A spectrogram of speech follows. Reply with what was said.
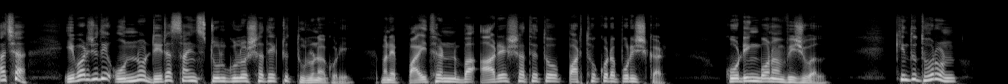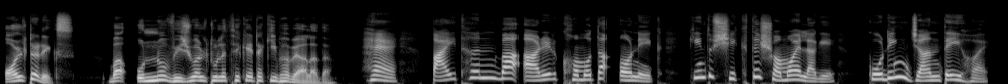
আচ্ছা এবার যদি অন্য ডেটা সায়েন্স টুলগুলোর সাথে একটু তুলনা করি মানে পাইথন বা আর এর সাথে তো পার্থক্যটা পরিষ্কার কোডিং বনাম ভিজুয়াল কিন্তু ধরুন অল্টারেক্স বা অন্য ভিজুয়াল টুলে থেকে এটা কীভাবে আলাদা? হ্যাঁ পাইথন বা আর এর ক্ষমতা অনেক কিন্তু শিখতে সময় লাগে কোডিং জানতেই হয়।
